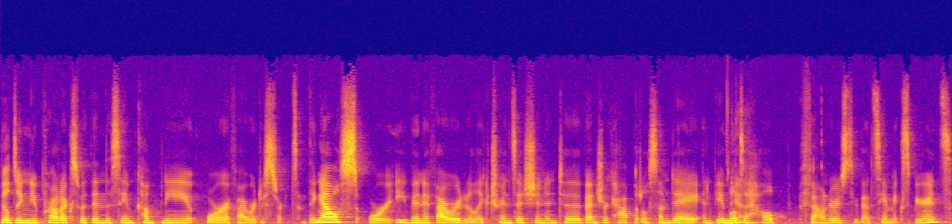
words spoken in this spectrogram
building new products within the same company or if I were to start something else or even if I were to like transition into venture capital someday and be able to help founders through that same experience.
